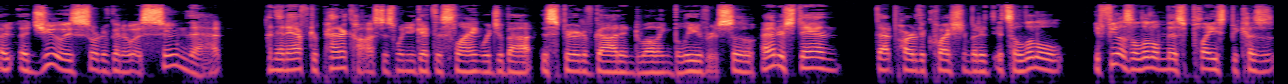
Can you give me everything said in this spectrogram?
a, a Jew is sort of going to assume that and then after Pentecost is when you get this language about the Spirit of God indwelling believers. So I understand that part of the question, but it, it's a little, it feels a little misplaced because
